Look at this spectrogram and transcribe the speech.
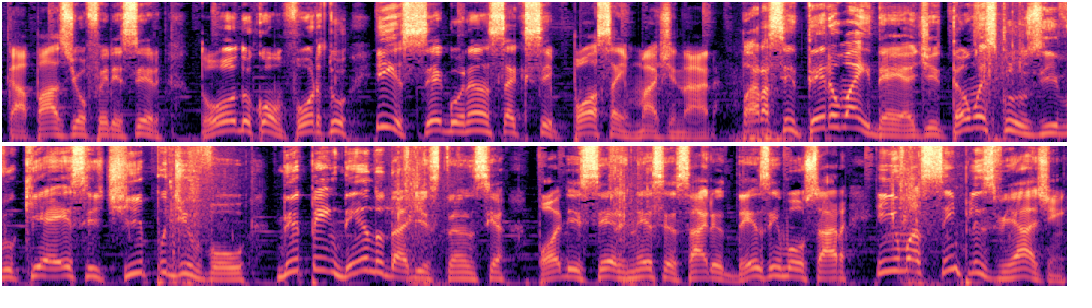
capaz de oferecer todo o conforto e segurança que se possa imaginar. Para se ter uma ideia de tão exclusivo que é esse tipo de voo, dependendo da distância, pode ser necessário desembolsar em uma simples viagem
